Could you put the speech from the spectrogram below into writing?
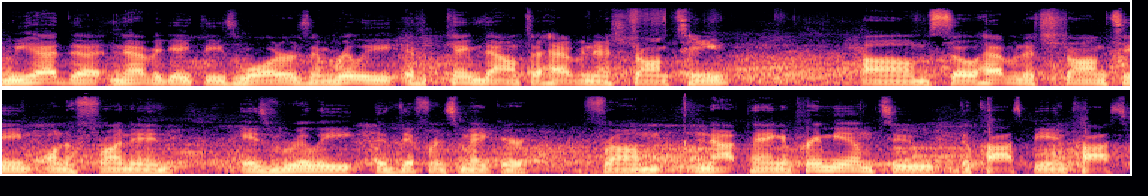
we had to navigate these waters, and really it came down to having that strong team. Um, so, having a strong team on the front end is really the difference maker from not paying a premium to the cost being cost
